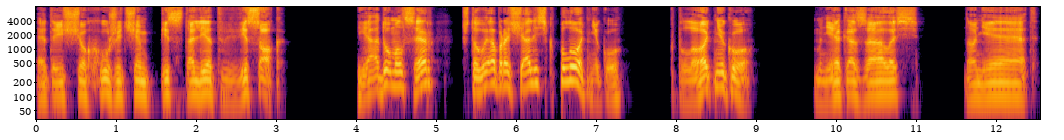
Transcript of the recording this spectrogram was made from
это еще хуже, чем пистолет в висок. Я думал, сэр, что вы обращались к плотнику. К плотнику? Мне казалось. Но нет,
